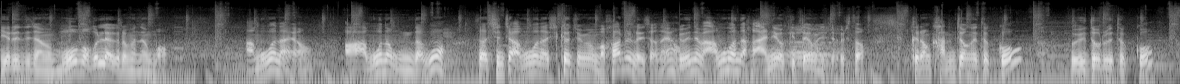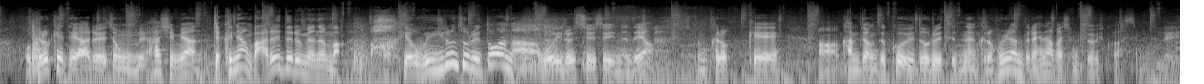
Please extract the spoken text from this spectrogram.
예를 들자면 뭐 먹을래 그러면은 뭐 아무거나요. 아 아무거나 먹는다고? 그래서 진짜 아무거나 시켜주면 막 화를 내잖아요. 왜냐면 아무거나가 아니었기 때문이죠. 그래서 그런 감정을 듣고 의도를 듣고 뭐 그렇게 대화를 좀 네. 하시면 이제 그냥 말을 들으면은 막 아, 야 왜 이런 소리를 또 하나 뭐 이럴 수 있는데요. 좀 그렇게 어, 감정 듣고 의도를 듣는 그런 훈련들을 해나가시면 좋을 것 같습니다. 네.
